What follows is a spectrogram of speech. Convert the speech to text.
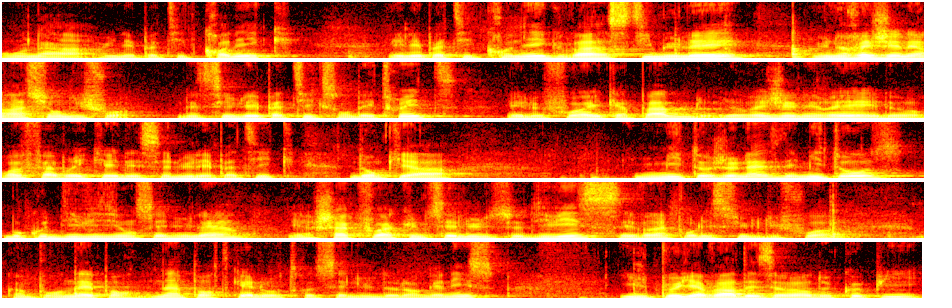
on, a une hépatite chronique, et l'hépatite chronique va stimuler une régénération du foie. Les cellules hépatiques sont détruites, et le foie est capable de régénérer et de refabriquer des cellules hépatiques. Donc il y a mitogenèse, des mitoses, beaucoup de divisions cellulaires. Et à chaque fois qu'une cellule se divise, c'est vrai pour les cellules du foie comme pour n'importe quelle autre cellule de l'organisme, il peut y avoir des erreurs de copie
